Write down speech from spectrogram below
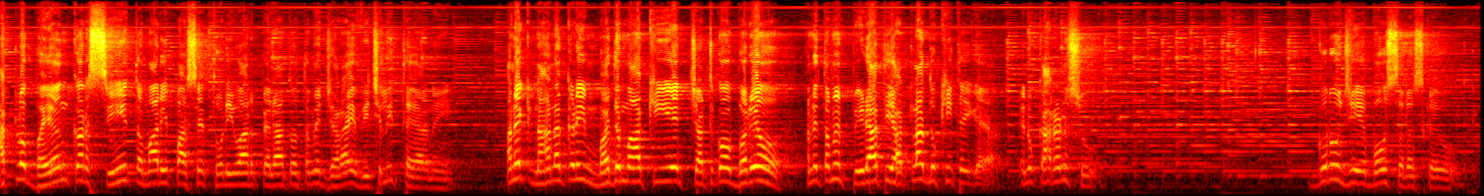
આટલો ભયંકર સિંહ તમારી પાસે થોડી વાર પહેલા તો તમે જરાય વિચલિત થયા નહીં. અને એક નાનકડી મધમાખીએ ચટકો ભર્યો અને તમે પીડાથી આટલા દુઃખી થઈ ગયા. એનું કારણ શું? ગુરુજીએ બહુ સરસ કહ્યું.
